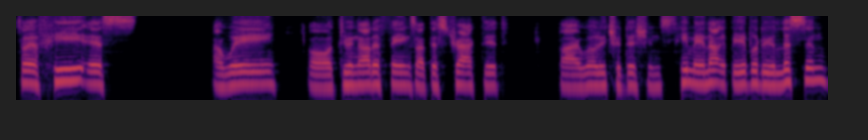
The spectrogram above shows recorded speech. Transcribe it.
So if he is away or doing other things or distracted by worldly traditions, he may not be able to listen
